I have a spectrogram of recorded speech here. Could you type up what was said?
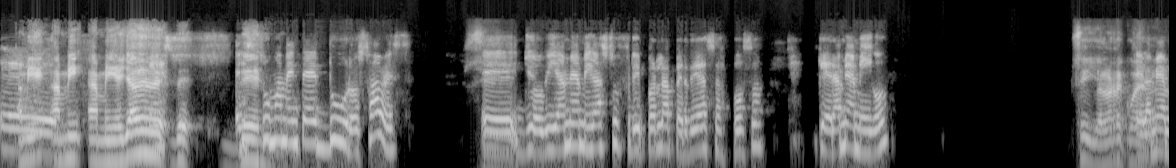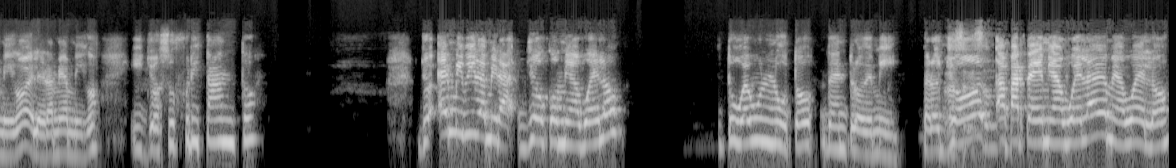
A mí, eh, a mí, a mí ella desde... es, de- de- es sumamente duro, ¿sabes? Sí, Eh, yo vi a mi amiga sufrir por la pérdida de su esposo, que era mi amigo, sí, yo lo recuerdo. era mi amigo, él era mi amigo, y yo sufrí tanto. Yo en mi vida, mira, yo con mi abuelo tuve un luto dentro de mí, pero yo, aparte de mi abuela y de mi abuelo,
